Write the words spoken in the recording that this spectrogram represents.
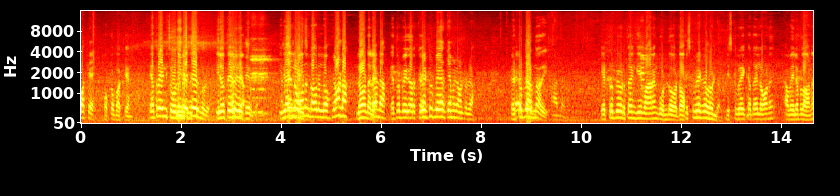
ഓക്കെ ഒക്കെ പക്കയാണ് എത്ര ചോദ്യം ഇരുപത്തേഴ് രൂപ ഇരുപത്തേഴ് ലോൺ ഉണ്ടാവില്ലല്ലോ? ലോണ്ടാ ലോൺ അല്ലേ എത്ര എട്ട് ഇറക്കിയാൽ ലോൺ എട്ട് മതി. എട്ട് വാഹനം കൊണ്ടുപോകും കേട്ടോ. ഡിസ്ക് ബ്രേക്ക് ഡിസ്ക് ബ്രേക്ക് അതായത് ലോൺ അവൈലബിൾ ആണ്.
